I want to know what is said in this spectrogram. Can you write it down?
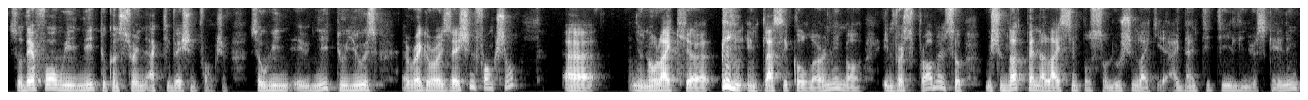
So therefore, we need to constrain activation function. So we need to use a regularization function, uh, you know, like uh, in classical learning or inverse problems. So we should not penalize simple solution like identity, linear scaling.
